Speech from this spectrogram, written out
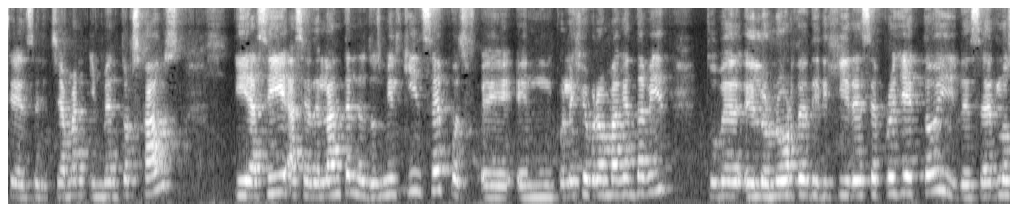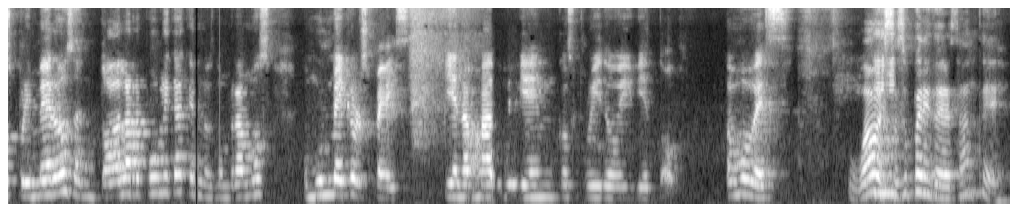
que se llama Inventors House. Y así hacia adelante, en el 2015, pues eh, en el Colegio Hebreo Maguen David tuve el honor de dirigir ese proyecto y de ser los primeros en toda la República que nos nombramos como un makerspace, bien armado, bien construido y bien todo. ¿Cómo ves? ¡Wow! Y, está súper interesante.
